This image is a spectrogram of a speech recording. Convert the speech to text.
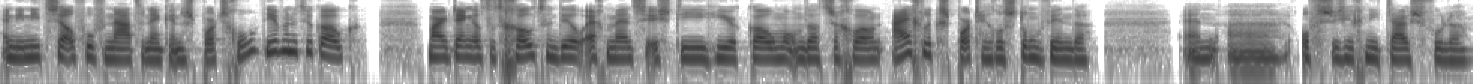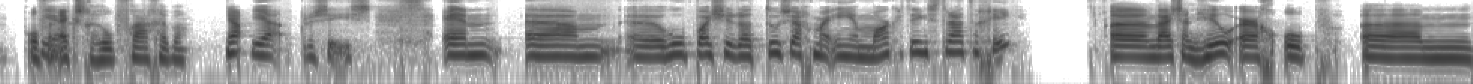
En die niet zelf hoeven na te denken in de sportschool. Die hebben we natuurlijk ook. Maar ik denk dat het grotendeel echt mensen is die hier komen... omdat ze gewoon eigenlijk sport heel stom vinden. En eh, of ze zich niet thuis voelen of een Ja. extra hulpvraag hebben. Ja, precies. En ehm, eh, hoe pas je dat toe, zeg maar, in je marketingstrategie? Eh, wij zijn heel erg op ehm,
